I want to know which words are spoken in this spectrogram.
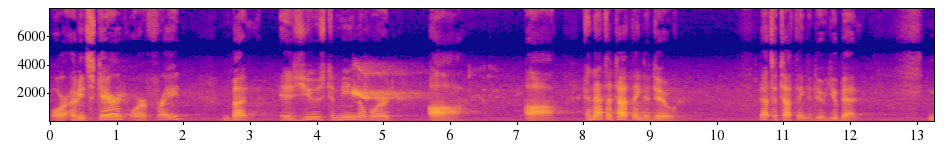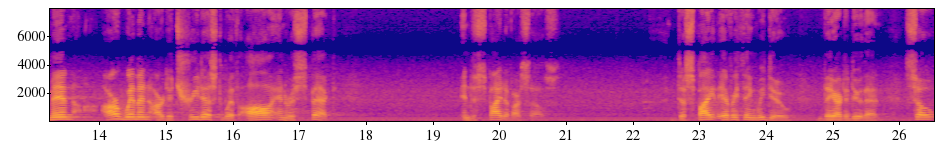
or, I mean, scared or afraid, but is used to mean the word awe. Awe. And that's a tough thing to do. That's a tough thing to do, you bet. Men, our women are to treat us with awe and respect in despite of ourselves. Despite everything we do, they are to do that. So,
